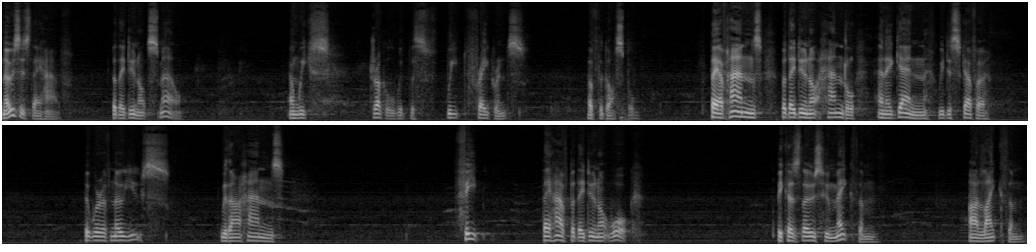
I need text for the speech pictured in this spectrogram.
Noses they have, but they do not smell. And we struggle with the sweet fragrance of the gospel. They have hands, but they do not handle and again we discover that we're of no use with our hands. Feet they have, but they do not walk, because those who make them are like them.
